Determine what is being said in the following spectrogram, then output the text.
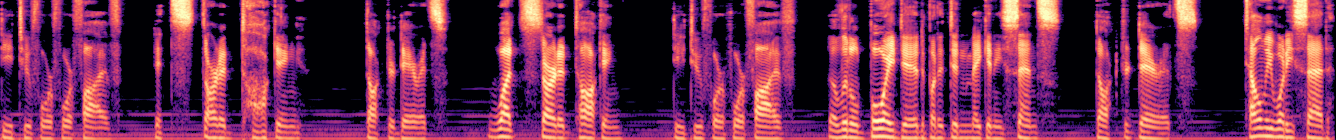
D2445. It started talking. Dr. Darretts. What started talking? D2445. The little boy did, but it didn't make any sense. Dr. Darretts. Tell me what he said.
